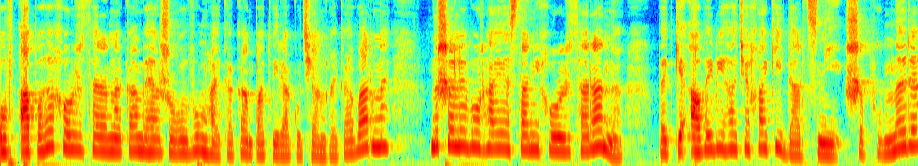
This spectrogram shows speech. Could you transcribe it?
ով ԱՊՀ խորհրդարանական վեհաժողովում հայկական պատվիրակության ղեկավարն է, նշել է, որ Հայաստանի խորհրդարանը պետք է ավելի հաճախակի դարձնի շփումները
